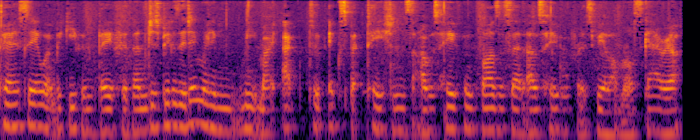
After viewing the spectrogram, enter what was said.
Personally, I won't be keeping both of them just because they didn't really meet my active expectations that I was hoping for. As I said, I was hoping for it to be a lot more scarier.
